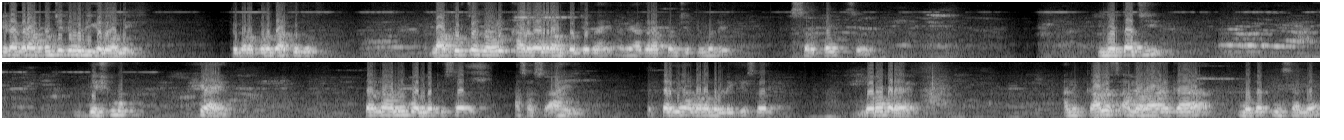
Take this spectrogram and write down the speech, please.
एका ग्रामपंचायतीमध्ये गेलो आम्ही. तुम्हाला परत दाखवतो. लातूरच्या जवळ खारगाव ग्रामपंचायत आहे आणि या ग्रामपंचायतीमध्ये सरपंच नेताजी देशमुख हे आहेत. त्यांना आम्ही बोललो की सर असं असं आहे. तर त्यांनी आम्हाला म्हणले की सर बरोबर आहे. आणि कालच आम्हाला एका मदतनीसानं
